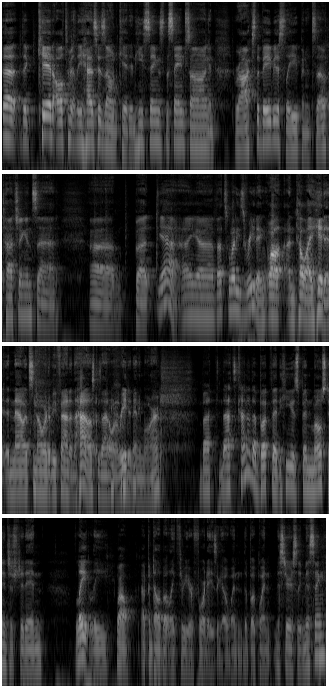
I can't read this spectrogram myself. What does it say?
the the kid ultimately has his own kid and he sings the same song and rocks the baby to sleep and it's so touching and sad. Um, but yeah i uh, that's what he's reading well until i hid it and now it's nowhere to be found in the house because i don't want to read it anymore but that's kind of the book that he has been most interested in lately well up until about like three or four days ago when the book went mysteriously missing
